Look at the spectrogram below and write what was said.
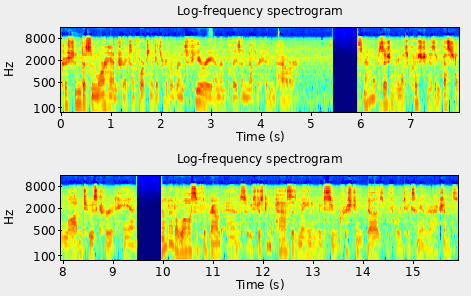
Christian does some more hand tricks, unfortunately gets rid of a Fury, and then plays another Hidden Power. It's now in a position where he knows Christian has invested a lot into his current hand. Not at a loss if the round ends, so he's just going to pass his main and wait to see what Christian does before he takes any other actions.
